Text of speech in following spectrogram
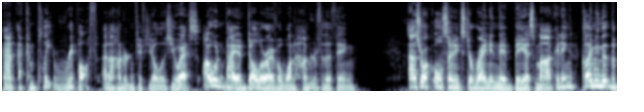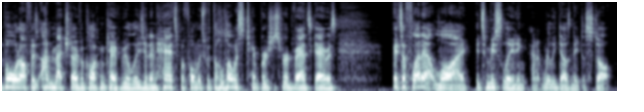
and a complete rip-off at $150 US. I wouldn't pay a dollar over 100 for the thing. ASRock also needs to rein in their BS marketing, claiming that the board offers unmatched overclocking capabilities and enhanced performance with the lowest temperatures for advanced gamers. It's a flat out lie, it's misleading, and it really does need to stop.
